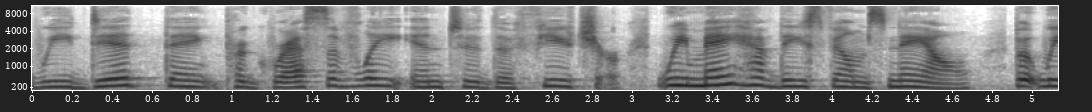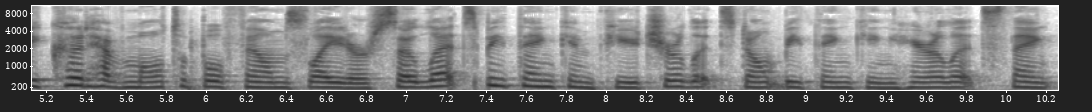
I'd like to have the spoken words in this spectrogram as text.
we did think progressively into the future. We may have these films now, but we could have multiple films later. So let's be thinking future. Let's don't be thinking here. Let's think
